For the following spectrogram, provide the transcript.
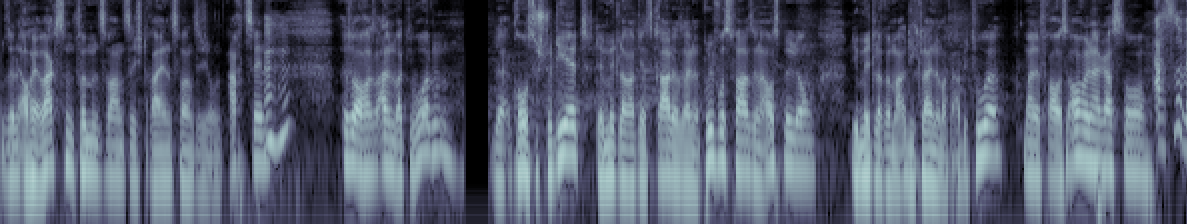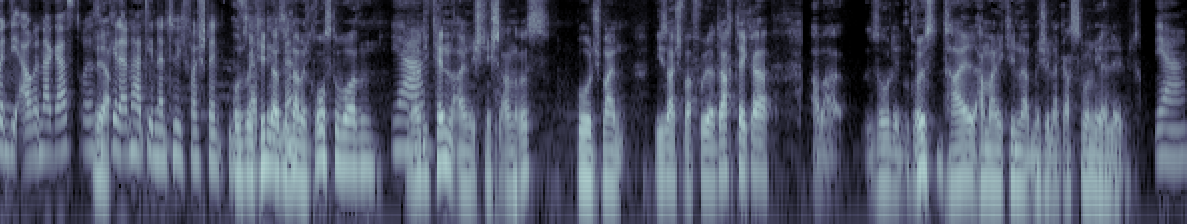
Sind auch erwachsen, 25, 23 und 18. Mhm. Ist auch aus allem was geworden. Der Große studiert, der Mittlere hat jetzt gerade seine Prüfungsphase in der Ausbildung. Die Mittlere, die Kleine macht Abitur. Meine Frau ist auch in der Gastro. ach so, wenn die auch in der Gastro ist, Ja. okay, dann hat die natürlich Verständnis Unsere dafür, Kinder sind ne? damit groß geworden. Ja. die kennen eigentlich nichts anderes. Gut, ich meine, wie gesagt, ich war früher Dachdecker, aber so den größten Teil haben meine Kinder mich in der Gastronomie erlebt. Ja.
